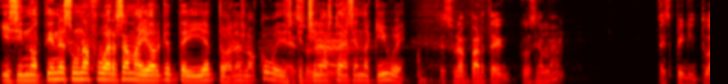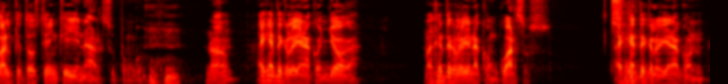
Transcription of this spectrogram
Y si no tienes una fuerza mayor que te guíe, te vuelves loco, güey. Es ¿qué chingados una- estoy haciendo aquí, güey? Es una parte, ¿cómo se llama? Espiritual que todos tienen que llenar, supongo. ¿No? Hay gente que lo llena con yoga. Hay gente que lo llena con cuarzos. Hay Sí. gente que lo llena con.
